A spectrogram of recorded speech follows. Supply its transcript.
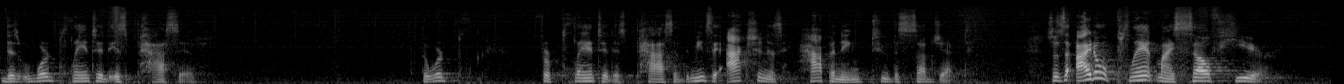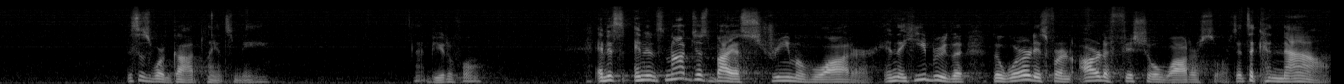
this word planted is passive. The word for planted is passive. It means the action is happening to the subject. So it's, I don't plant myself here. This is where God plants me. Isn't that beautiful? And it's, and it's not just by a stream of water. In the Hebrew, the, the word is for an artificial water source, it's a canal.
